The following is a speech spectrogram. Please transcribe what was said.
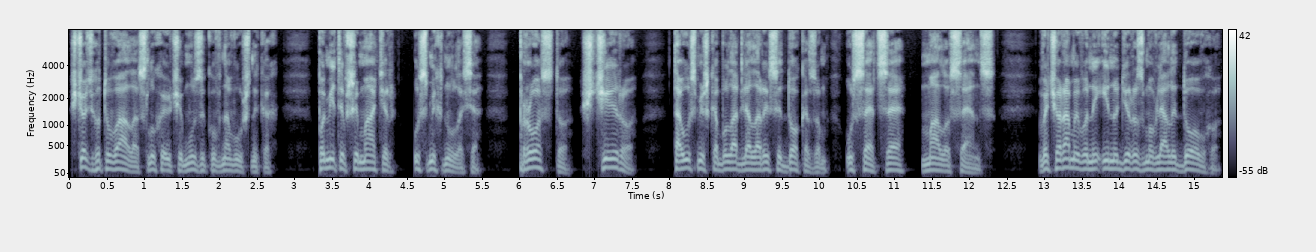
щось готувала, слухаючи музику в навушниках. Помітивши матір, усміхнулася. Просто, щиро. Та усмішка була для Лариси доказом. Усе це мало сенс. Вечорами вони іноді розмовляли довго.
